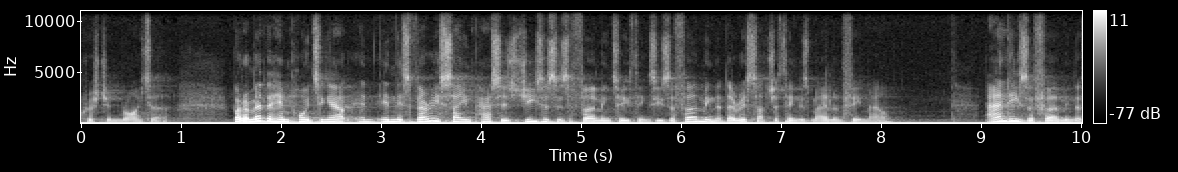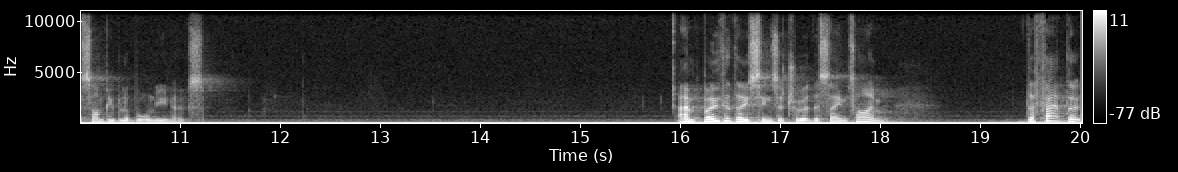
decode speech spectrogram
Christian writer. But I remember him pointing out in, in this very same passage, Jesus is affirming two things. He's affirming that there is such a thing as male and female, and he's affirming that some people are born eunuchs. And both of those things are true at the same time. The fact that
